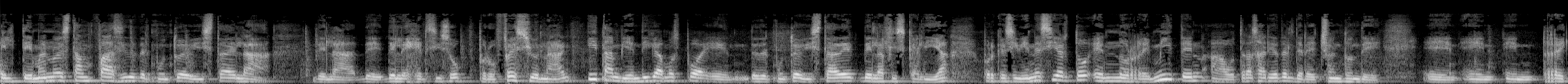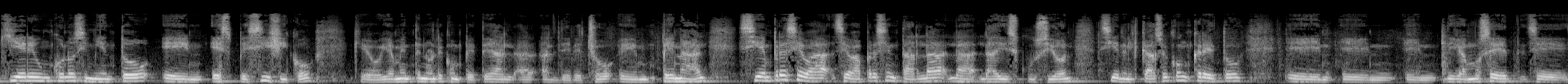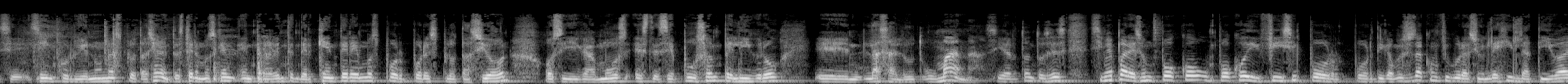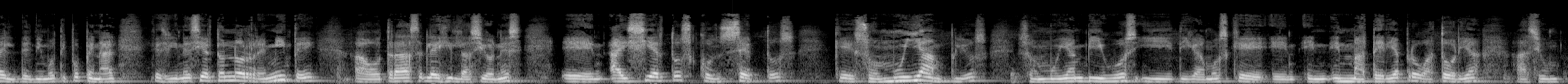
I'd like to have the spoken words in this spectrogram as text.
el tema no es tan fácil desde el punto de vista de la de la, del ejercicio profesional y también, digamos, desde el punto de vista de, la fiscalía, porque si bien es cierto, nos remiten a otras áreas del derecho en donde en, requiere un conocimiento en específico que obviamente no le compete al, al, derecho penal, siempre se va, se va a presentar la, la, discusión si en el caso concreto, en, digamos, se, se, se incurrió en una explotación entonces tenemos que entrar a entender qué entendemos por, por explotación o si, digamos, este, se puso en peligro la salud humana, ¿cierto? Entonces sí me parece un poco, un poco difícil por, por digamos, esa configuración legislativa del, del mismo tipo penal, que si bien es cierto nos remite a otras legislaciones, hay ciertos conceptos que son muy amplios, son muy ambiguos y digamos que en, materia probatoria hace un,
